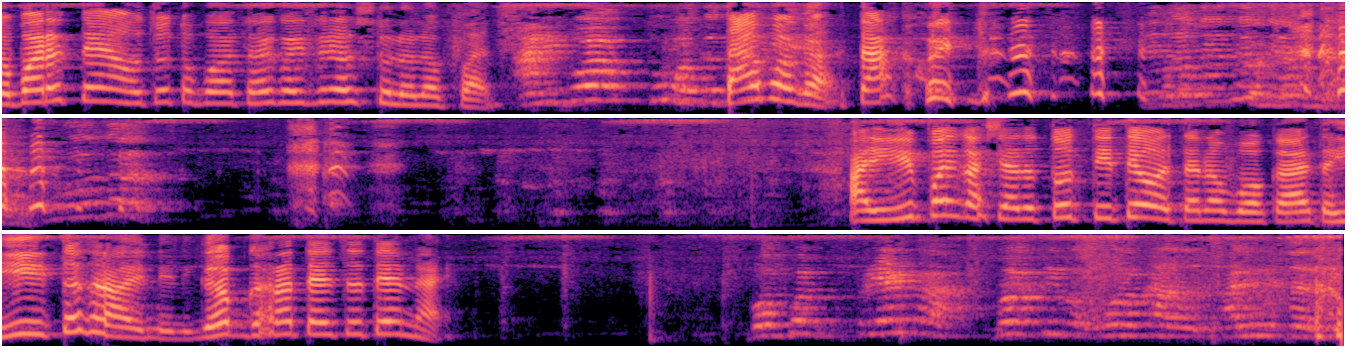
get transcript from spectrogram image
तो परत नाही नव्हतो तो परत थंय काहीतरी असतो लपन आणि बघ तू होतं ता बघा टाक आणि ही पण कशी आता तो तिथे होता ना बोका तर ही इथंच राहिलेली. गप घरात यायचं ते नाही. बघ बघ प्रियंका बघ ती बघ, वर खा- खाली उतर.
